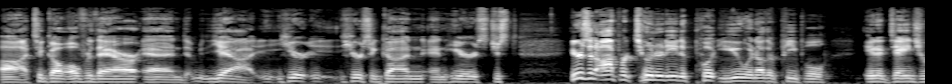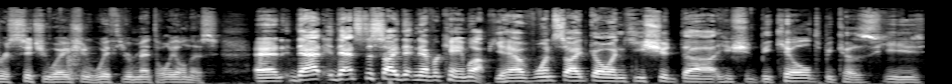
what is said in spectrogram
Uh, to go over there and yeah, here here's a gun and here's just here's an opportunity to put you and other people in a dangerous situation with your mental illness. And that that's the side that never came up. You have one side going he should uh, he should be killed because he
